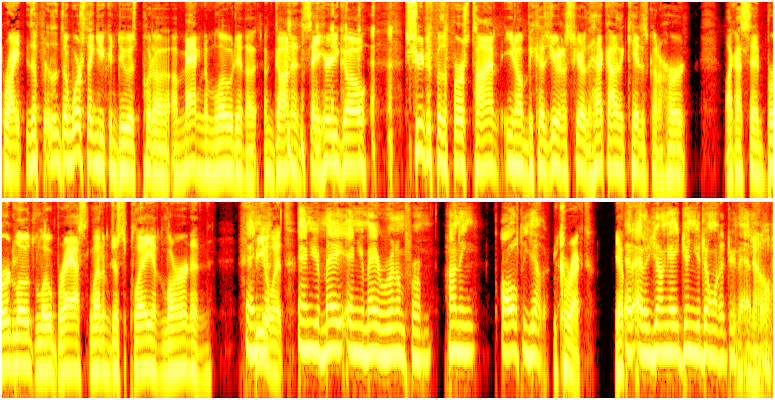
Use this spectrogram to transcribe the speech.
Right. The, the worst thing you can do is put a, a magnum load in a, a gun and say, here you go, shoot it for the first time, you know, because you're going to scare the heck out of the kid. It's going to hurt. Like I said, bird loads, low brass, let them just play and learn and, And feel you, it. and you may and you may ruin them from hunting altogether. Correct. Yep. at, at a young age, and you don't want to do that. No. So,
